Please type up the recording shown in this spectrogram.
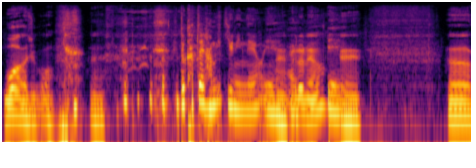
모아가지고. 예. 또 갑자기 감기 기운이 있네요. 예. 예, 아유, 그러네요. 예. 어,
